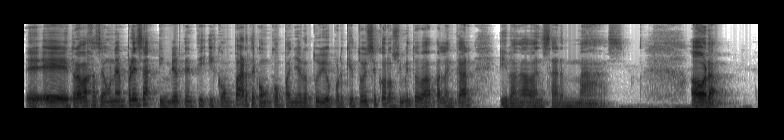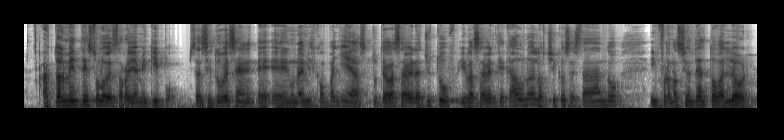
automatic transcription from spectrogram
eh, eh, trabajas en una empresa, invierte en ti y comparte con un compañero tuyo, porque todo ese conocimiento va a apalancar y van a avanzar más. Ahora, Actualmente esto lo desarrolla mi equipo. O sea, si tú ves en, una de mis compañías, tú te vas a ver a YouTube y vas a ver que cada uno de los chicos está dando información de alto valor,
